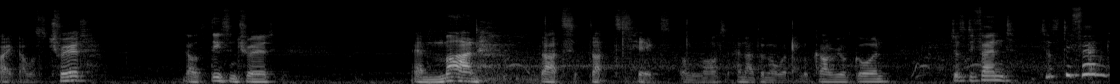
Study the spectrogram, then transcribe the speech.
Right, that was a trade. That was a decent trade. And man, that that takes a lot. And I don't know where Lucario's going. Just defend. Just defend.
